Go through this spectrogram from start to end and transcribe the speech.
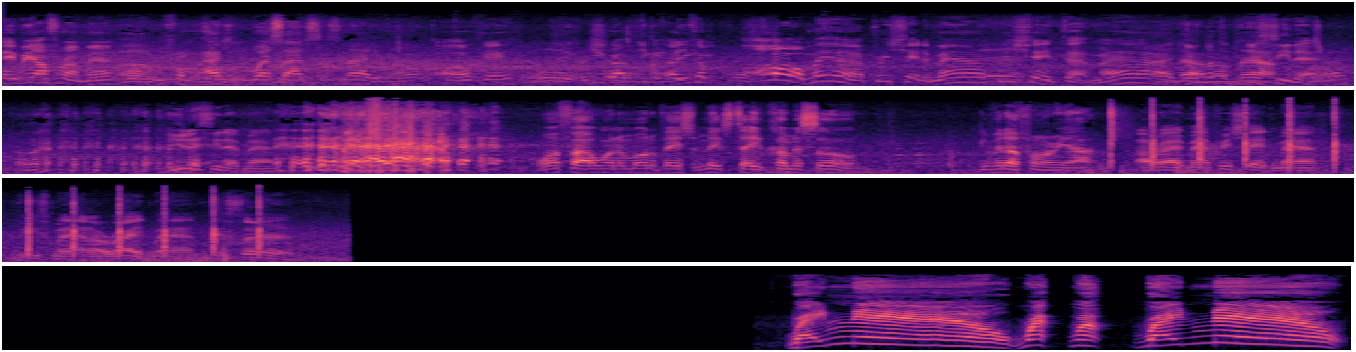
Hey, where y'all from, man? Uh, we from actually the west side of Cincinnati, man. Oh, okay. Yeah, you, you, sure. you, oh, you come. Oh, man. Appreciate it, man. Appreciate that, man. No Don't doubt, no police see that. you didn't see that, man. 151 The Motivation mixtape coming soon. Give it up for him, y'all. All right, man. Appreciate it, man. Peace, man. All right, man. Yes, sir. Right now. Right, right, right now.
